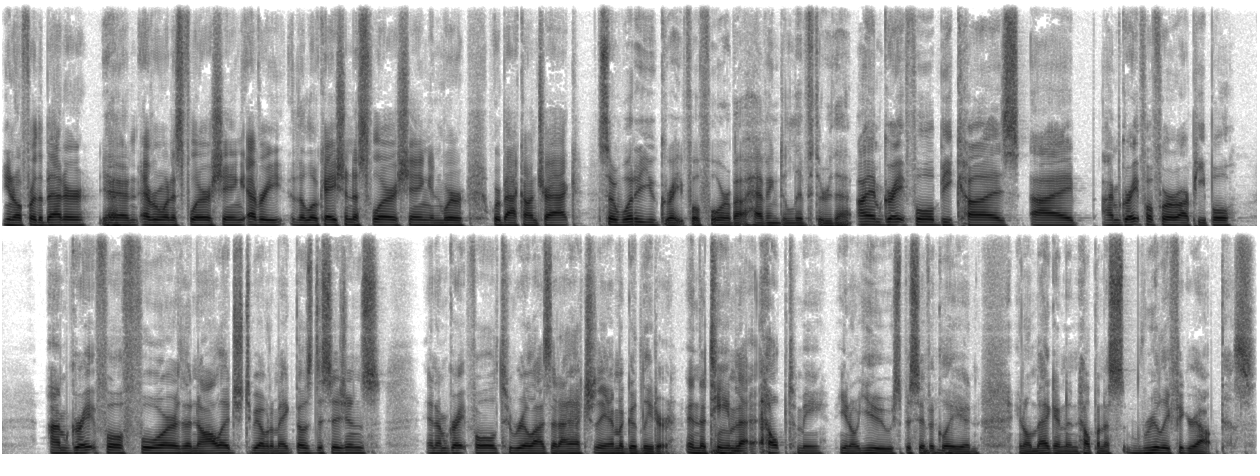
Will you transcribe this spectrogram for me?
you know, for the better, Yeah. and everyone is flourishing. Every the location is flourishing, and we're we're back on track. So, what are you grateful for about having to live through that? I am grateful because I I'm grateful for our people. I'm grateful for the knowledge to be able to make those decisions. And I'm grateful to realize that I actually am a good leader and the team mm-hmm. that helped me, you know, you specifically mm-hmm. and, you know, Megan and helping us really figure out this.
